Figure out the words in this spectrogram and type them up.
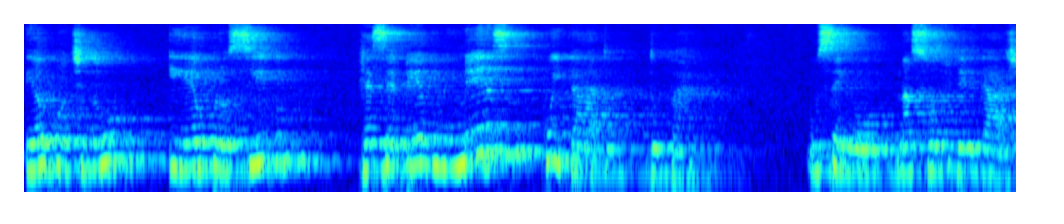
eu continuo e eu prossigo recebendo o mesmo cuidado do Pai. O Senhor, na sua fidelidade,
